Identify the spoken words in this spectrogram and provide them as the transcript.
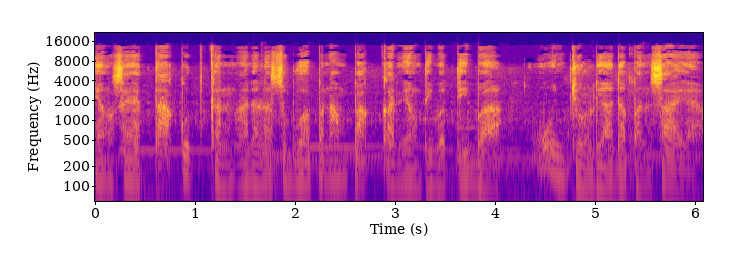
Yang saya takutkan adalah sebuah penampakan yang tiba-tiba muncul di hadapan saya.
